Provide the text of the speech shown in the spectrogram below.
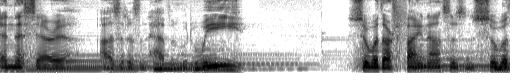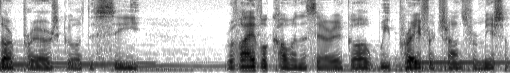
in this area as it is in heaven. Would we, so with our finances and sow with our prayers, God, to see revival come in this area, God, we pray for transformation.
